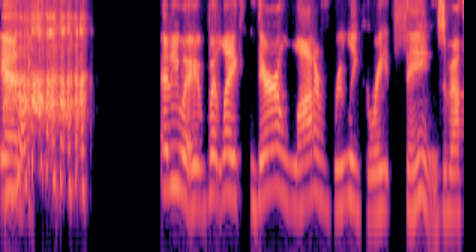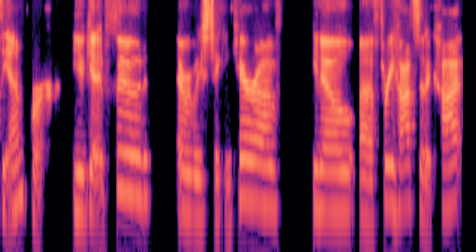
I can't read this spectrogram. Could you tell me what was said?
And anyway, but like there are a lot of really great things about the emperor. You get food, everybody's taken care of, you know, uh, three hots at a cot.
